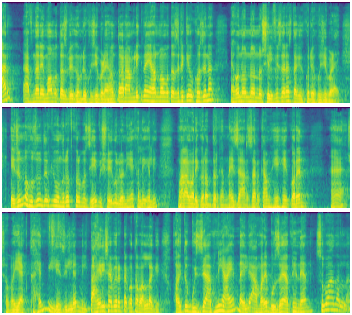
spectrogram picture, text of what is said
আর আপনার এই মমতাজ বেগমরে খুঁজে বেড়ায়। এখন তো আর আমলিক নাই, এখন মমতাজরে কেউ খোঁজে না, এখন অন্য অন্য শিল্পী যারা তাকে করে খুঁজে বেড়ায়। এই জন্য হুজুরদেরকে অনুরোধ করব যে বিষয়গুলো নিয়ে খালি খালি মারামারি করার দরকার নাই, যার যার কাম হে হে করেন হ্যাঁ সবাই এক থাহেন মিললে, জিল্লে মিল, তাহের হিসাবের একটা কথা ভালো লাগে। হয়তো বুঝছে আপনি আয়েন, নাইলে আমারে বুঝায় আপনি নেন। সুবাহ আল্লাহ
